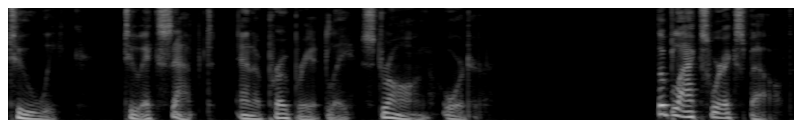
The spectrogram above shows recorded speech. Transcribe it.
too weak to accept an appropriately strong order. The blacks were expelled,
